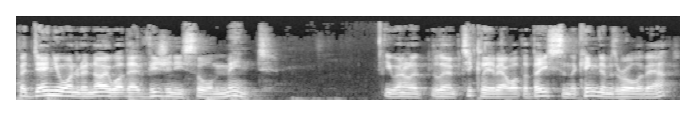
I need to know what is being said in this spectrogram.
But Daniel wanted to know what that vision he saw meant. He wanted to learn particularly about what the beasts and the kingdoms are all about.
